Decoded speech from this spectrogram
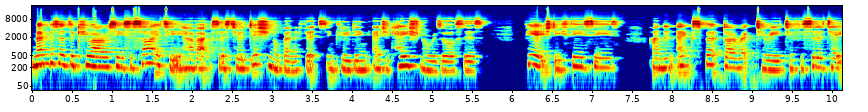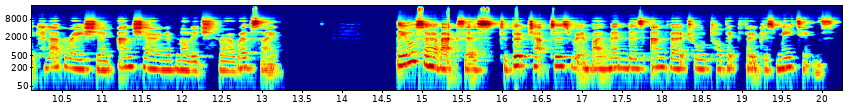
Members of the QRSE Society have access to additional benefits, including educational resources, PhD theses, and an expert directory to facilitate collaboration and sharing of knowledge through our website. They also have access to book chapters written by members and virtual topic focused meetings.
